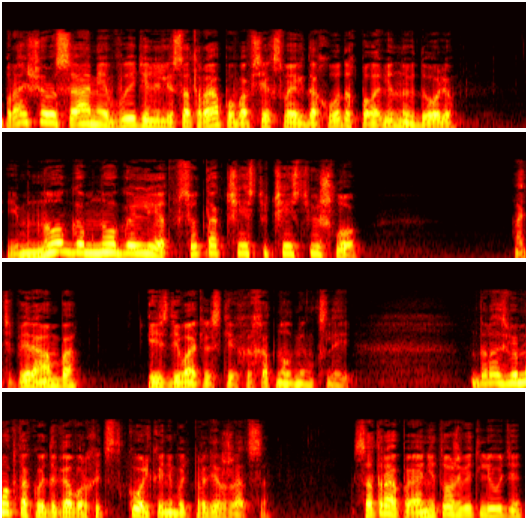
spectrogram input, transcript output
пращуры сами выделили Сатрапу во всех своих доходах половинную долю. И много-много лет все так честью-честью и шло. А теперь амба, — издевательски хохотнул Минкслей. Да разве мог такой договор хоть сколько-нибудь продержаться? Сатрапы, они тоже ведь люди.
